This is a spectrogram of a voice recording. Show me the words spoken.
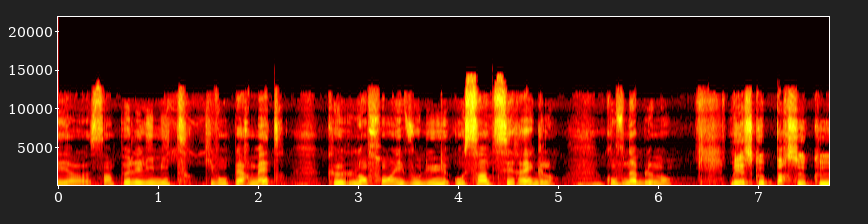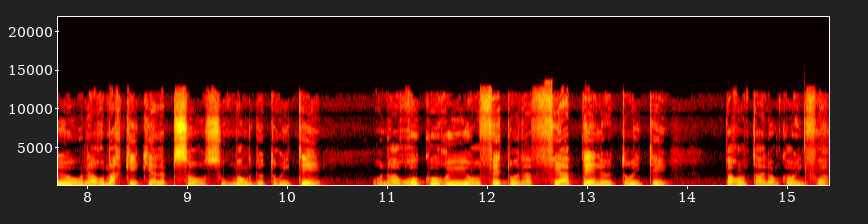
Euh, c'est un peu les limites qui vont permettre que l'enfant évolue au sein de ces règles mhm. convenablement. Mais est-ce que parce qu'on a remarqué qu'il y a l'absence ou manque d'autorité, on a recouru, en fait, on a fait appel à l'autorité parentale, encore une fois?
